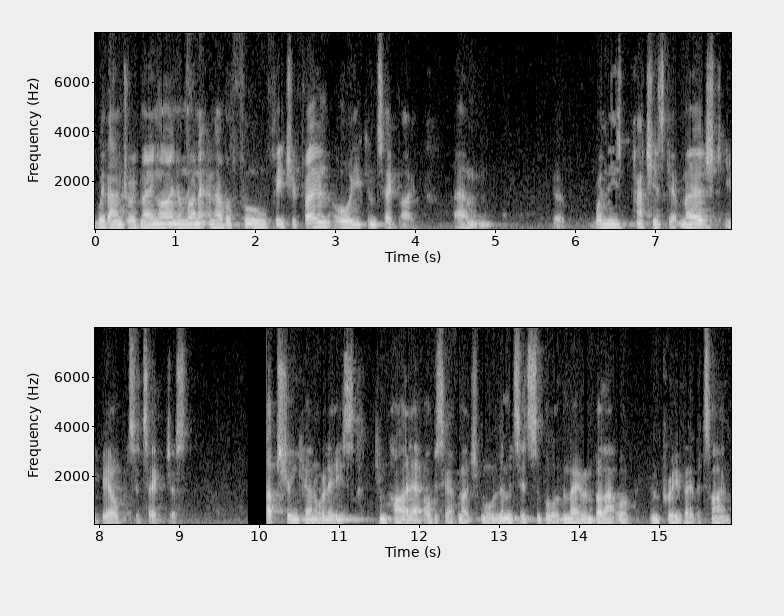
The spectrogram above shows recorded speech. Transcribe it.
with Android mainline and run it and have a full featured phone, or you can take like um, when these patches get merged, you'd be able to take just upstream kernel release, compile it, obviously have much more limited support at the moment, but that will improve over time.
